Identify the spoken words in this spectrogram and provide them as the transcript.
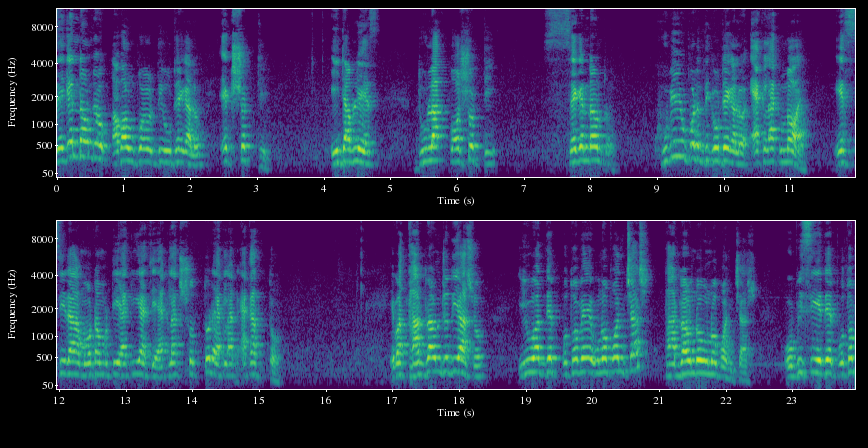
সেকেন্ড রাউন্ডে আবার উপরের দিকে উঠে গেল একষট্টি। ইডাব্লিউএস দু লাখ পঁয়ষট্টি সেকেন্ড রাউন্ড খুবই উপরের দিকে উঠে গেল, এক লাখ নয়। এসসিরা মোটামুটি একই আছে, এক লাখ সত্তর, এক লাখ একাত্তর। এবার থার্ড রাউন্ড যদি আসো ইউ ইউআরদের প্রথমে উনপঞ্চাশ থার্ড রাউন্ডও উনপঞ্চাশ ওবিসি এদের প্রথম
